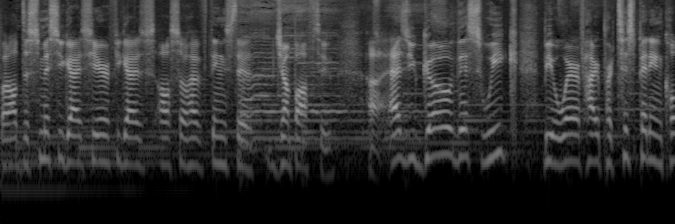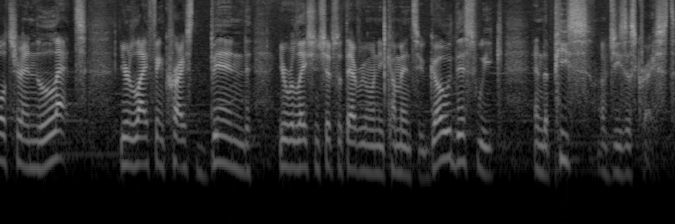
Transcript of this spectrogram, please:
but I'll dismiss you guys here if you guys also have things to jump off to. Uh, as you go this week, be aware of how you're participating in culture and let your life in Christ bend your relationships with everyone you come into. Go this week in the peace of Jesus Christ.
